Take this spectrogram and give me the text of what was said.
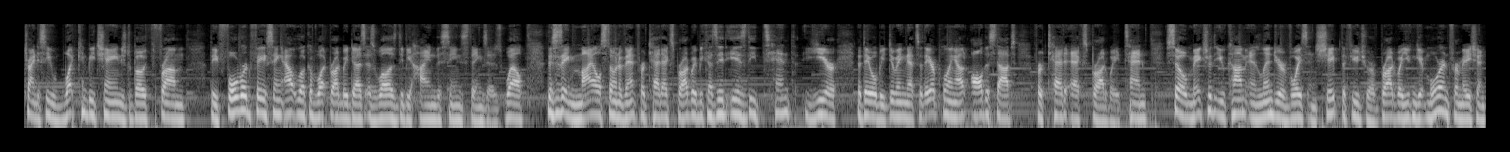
trying to see what can be changed both from the forward facing outlook of what Broadway does, as well as the behind the scenes things as well. This is a milestone event for TEDx Broadway because it is the 10th year that they will be doing that. So they are pulling out all the stops for TEDx Broadway 10. So make sure that you come and lend your voice and shape the future of Broadway. You can get more information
